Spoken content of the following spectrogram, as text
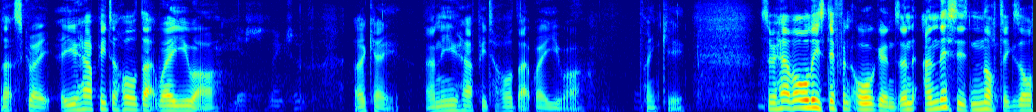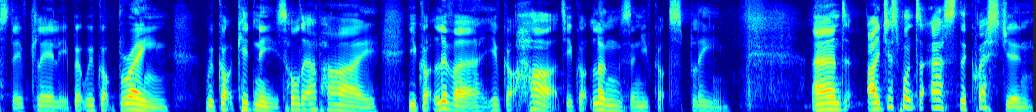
That's great. Are you happy to hold that where you are? Yes, so. Okay. And are you happy to hold that where you are? Thank you. So we have all these different organs, and, and this is not exhaustive, clearly, but we've got brain, we've got kidneys, hold it up high, you've got liver, you've got heart, you've got lungs, and you've got spleen. And I just want to ask the question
